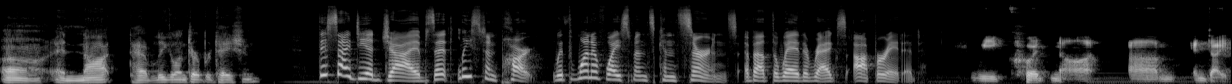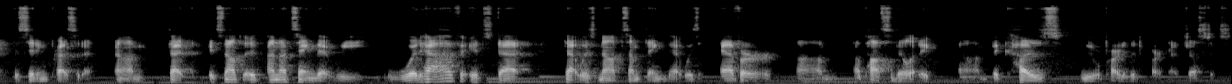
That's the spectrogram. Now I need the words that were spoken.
uh, and not have legal interpretation. This idea jibes, at least in part, with one of Weissmann's concerns about the way the regs operated. We could not um, indict the sitting president. Um, that it's not that I'm not saying that we would have. It's that that was not something that was ever um, a possibility um, because we were part of the Department of Justice.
